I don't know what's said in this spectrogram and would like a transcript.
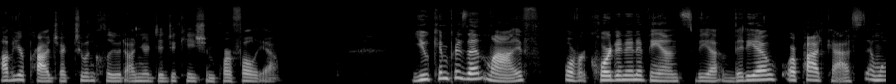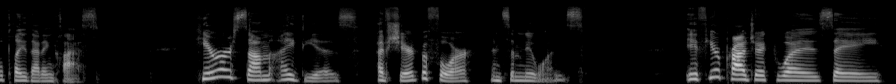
of your project to include on your Digication portfolio. You can present live or record it in advance via video or podcast, and we'll play that in class. Here are some ideas I've shared before and some new ones. If your project was, say,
